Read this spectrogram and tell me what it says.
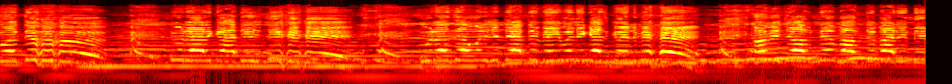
মধু তোরা আর কাঁদিস পুরা যে আমার সাথে এত বেইমানি কাজ করবে আমি স্বপ্নে ভাবতে পারিনি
